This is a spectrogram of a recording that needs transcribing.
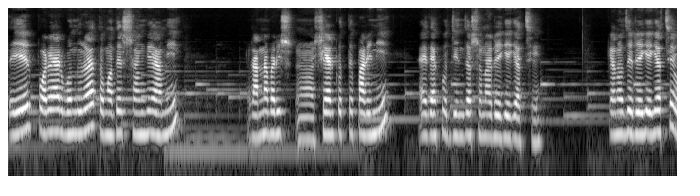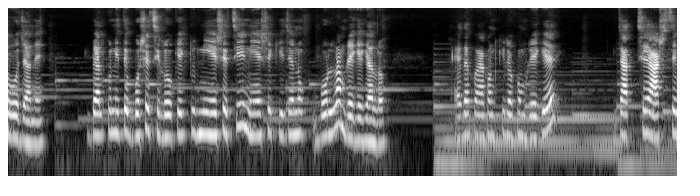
তো এরপরে আর বন্ধুরা তোমাদের সঙ্গে আমি রান্নাবাড়ি শেয়ার করতে পারিনি। এই দেখো, জিঞ্জার সোনা রেগে গেছে। কেন যে রেগে গেছে, ও জানে। ব্যালকনিতে বসেছিল, ওকে একটু নিয়ে এসেছি, নিয়ে এসে কী যেন বললাম, রেগে গেল। এই দেখো, এখন কীরকম রেগে। যাচ্ছে, আসছে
